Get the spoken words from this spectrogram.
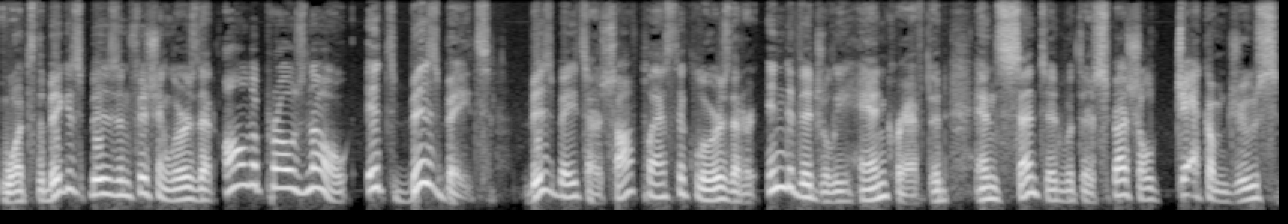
What's the biggest biz in fishing lures that all the pros know? It's biz baits. Biz baits are soft plastic lures that are individually handcrafted and scented with their special jackum juice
